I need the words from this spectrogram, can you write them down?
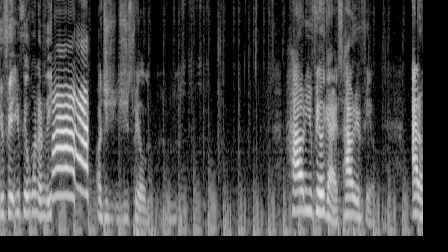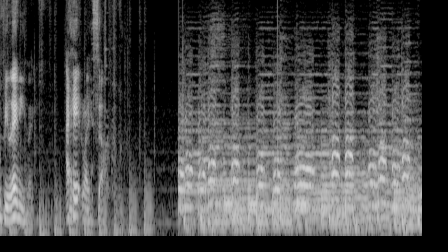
You feel you feel one of these? Or you, you just feel? How do you feel, guys? How do you feel? I don't feel anything. I hate myself.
